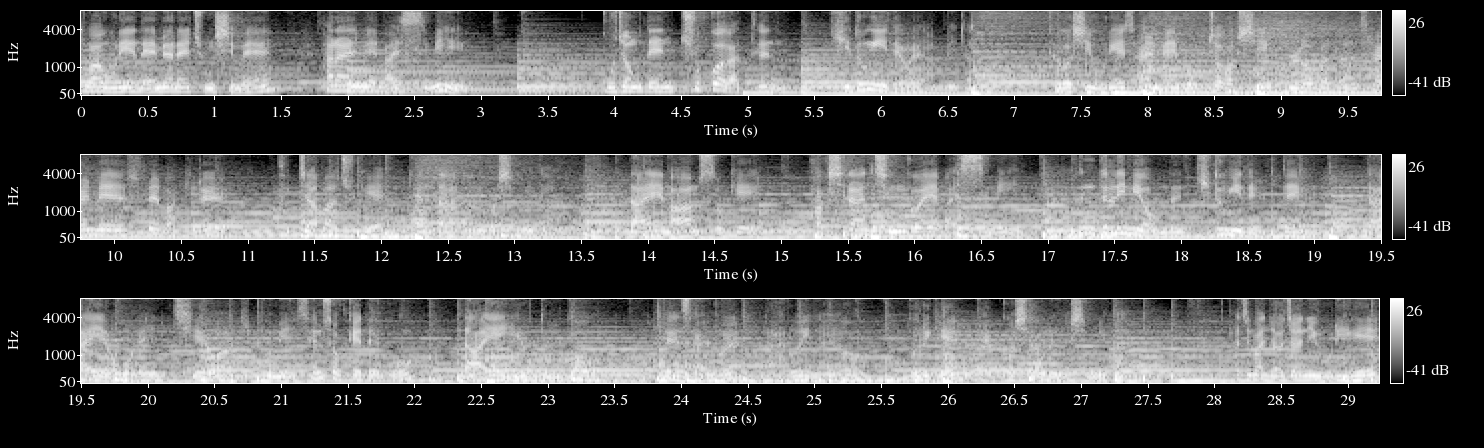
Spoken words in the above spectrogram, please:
또한 우리의 내면의 중심에 하나님의 말씀이 고정된 축과 같은 기둥이 되어야 합니다. 그것이 우리의 삶의 목적 없이 굴러가던 삶의 수레바퀴를 붙잡아 주게 된다는 것입니다. 나의 마음 속에 확실한 증거의 말씀이 흔들림이 없는 기둥이 될 때 나의 영혼엔 지혜와 기쁨이 샘솟게 되고 나의 이웃들도 복된 삶을 나로 인하여 누리게 될 것이라는 것입니다. 하지만 여전히 우리의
